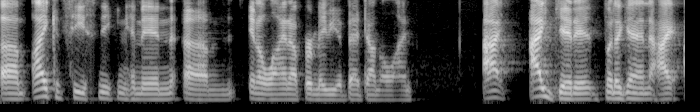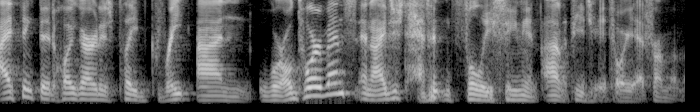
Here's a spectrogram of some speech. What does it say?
Um, I could see sneaking him in um, in a lineup or maybe a bet down the line. I I get it, but again, I, I think that Højgaard has played great on World Tour events, and I just haven't fully seen it on the PGA Tour yet from him.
